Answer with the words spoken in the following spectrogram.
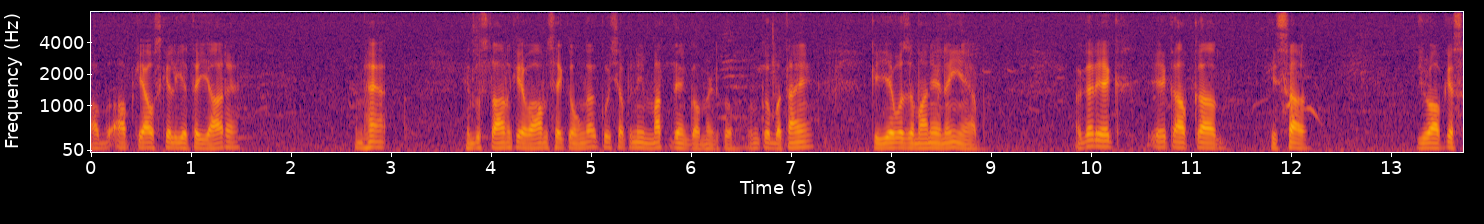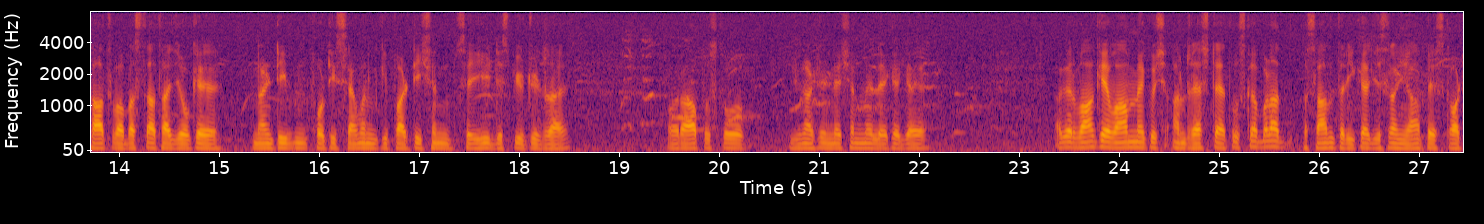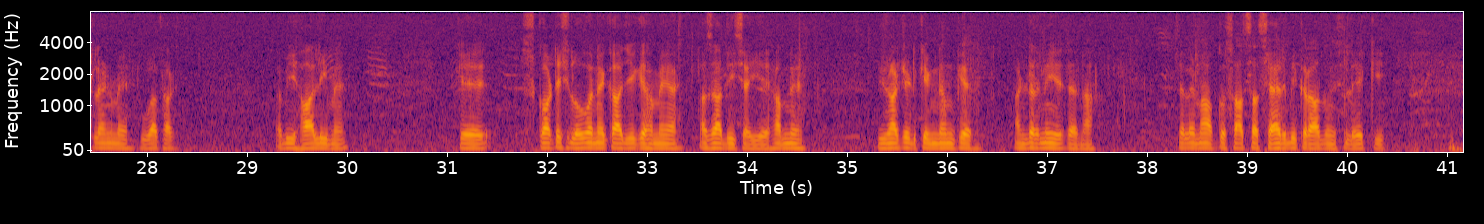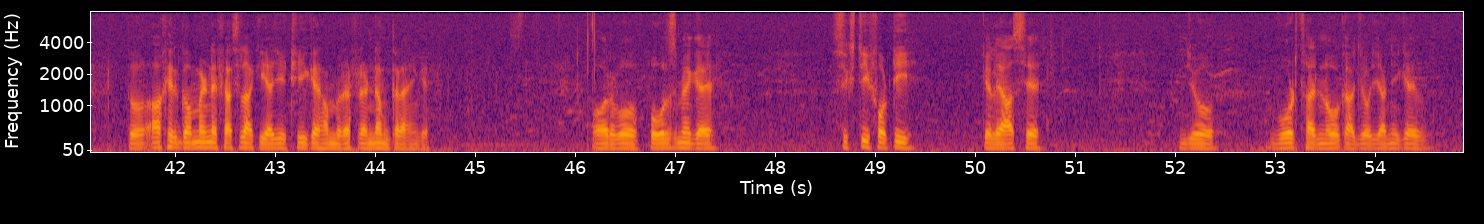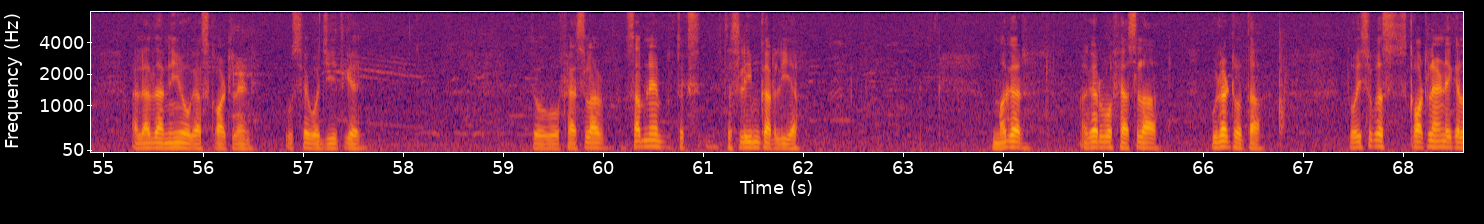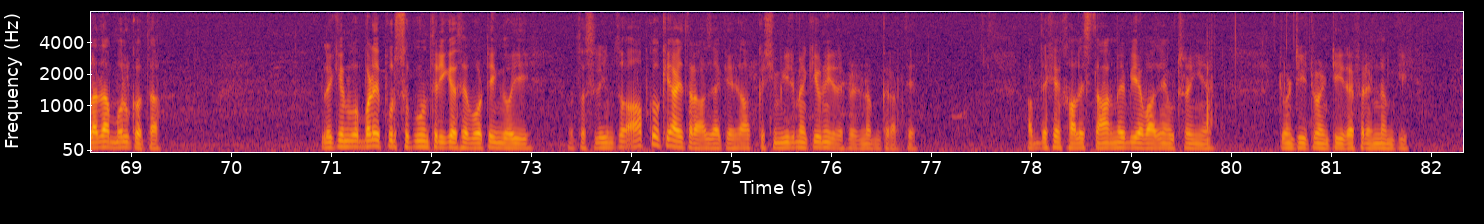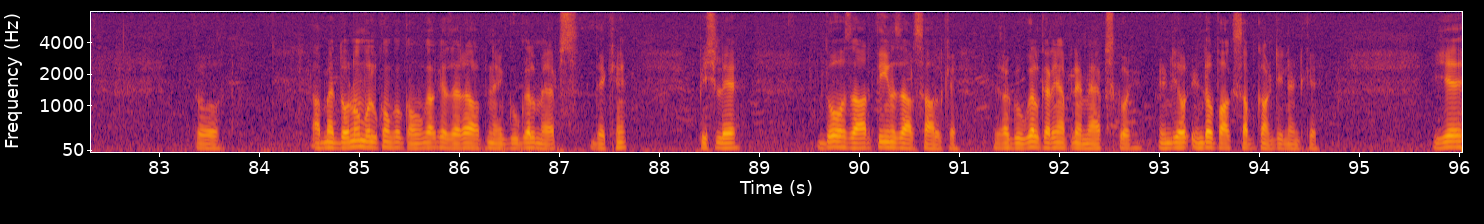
اب آپ کیا اس کے لیے تیار ہیں؟ میں ہندوستان کے عوام سے کہوں گا، کچھ اپنی مت دیں گورنمنٹ کو۔ ان کو بتائیں کہ یہ وہ زمانے نہیں ہیں اب۔ اگر ایک ایک آپ کا حصہ جو آپ کے ساتھ وابستہ تھا، جو کہ نائنٹین فورٹی سیون کی پارٹیشن سے ہی ڈسپیوٹیڈ رہا ہے، اور آپ اس کو یونائٹڈ نیشن میں لے کے گئے، اگر وہاں کے عوام میں کچھ انریسٹ ہے، تو اس کا بڑا آسان طریقہ ہے، جس طرح یہاں پہ اسکاٹ لینڈ میں ہوا تھا۔ ابھی حال ہی میں کہ اسکاٹش لوگوں نے کہا جی کہ ہمیں آزادی چاہیے۔ ہم نے یونائٹڈ کنگڈم کے انڈر نہیں رہنا۔ چلے میں آپ کو ساتھ ساتھ سیر بھی کرا دوں اس لیک کی۔ تو آخر گورنمنٹ نے فیصلہ کیا جی ٹھیک ہے، ہم ریفرینڈم کرائیں گے۔ اور وہ پولز میں گئے۔ سکسٹی فورٹی کے لحاظ سے جو ووٹ تھا نو کا، جو یعنی کہ علیحدہ نہیں ہوگا اسکاٹ لینڈ، اس سے وہ جیت گئے۔ تو وہ فیصلہ سب نے تسلیم کر لیا۔ مگر اگر وہ فیصلہ الٹ ہوتا تو اس وقت اسکاٹ لینڈ ایک علیحدہ ملک ہوتا۔ لیکن وہ بڑے پرسکون طریقے سے ووٹنگ ہوئی وہ تسلیم۔ تو آپ کو کیا اعتراض ہے کہ آپ کشمیر میں کیوں نہیں ریفرینڈم کراتے؟ اب دیکھیں خالستان میں بھی آوازیں اٹھ رہی ہیں ٹونٹی ٹوینٹی ریفرینڈم کی۔ تو اب میں دونوں ملکوں کو کہوں گا کہ ذرا اپنے گوگل میپس دیکھیں۔ پچھلے دو ہزار، تین ہزار سال کے۔ ذرا گوگل کریں اپنے میپس کو انڈو انڈو پاک سب کانٹیننٹ کے۔ یہ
